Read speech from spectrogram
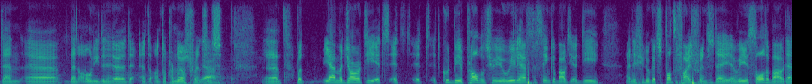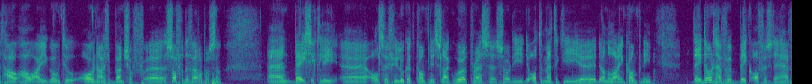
than uh, than only the the entrepreneurs, for instance. Yeah. Uh, but yeah, majority it's it it it could be a problem. So you really have to think about the idea and if you look at Spotify, for instance, they really thought about that. How how are you going to organize a bunch of uh, software developers? And basically, uh, also if you look at companies like WordPress, uh, so the the Automattic, the uh, the underlying company, they don't have a big office. They have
